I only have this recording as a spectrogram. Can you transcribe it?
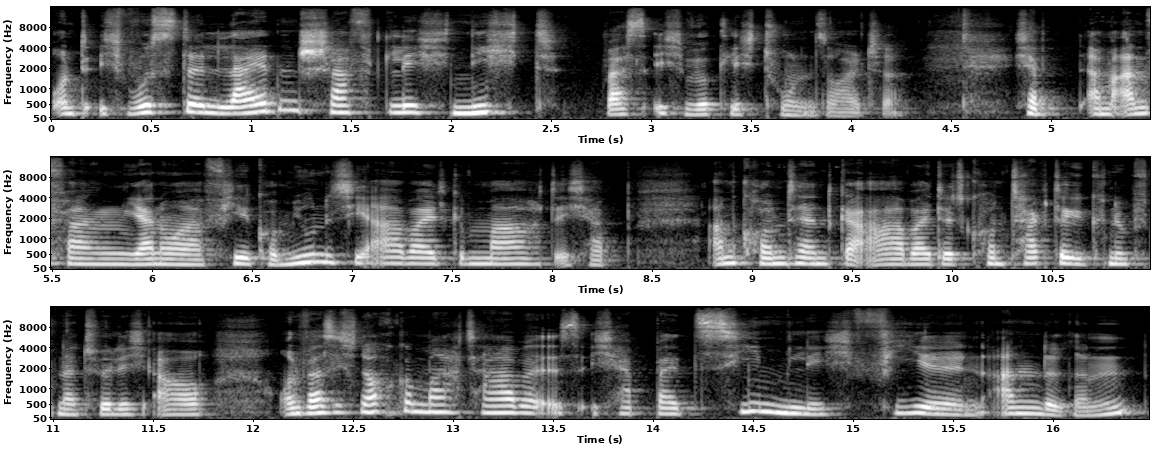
und ich wusste leidenschaftlich nicht, was ich wirklich tun sollte. Ich habe am Anfang Januar viel Community-Arbeit gemacht, ich habe am Content gearbeitet, Kontakte geknüpft natürlich auch. Und was ich noch gemacht habe, ist, ich habe bei ziemlich vielen anderen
